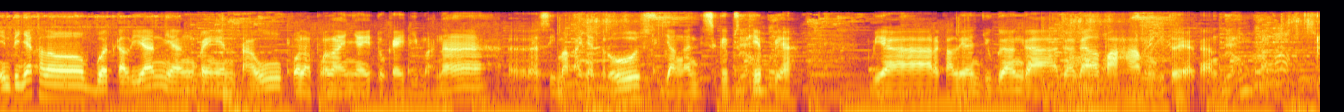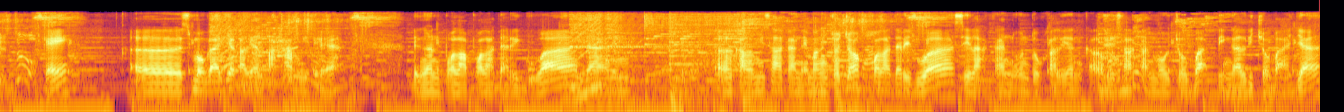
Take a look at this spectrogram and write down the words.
intinya kalau buat kalian yang pengen tahu pola-polanya itu kayak gimana uh, simak aja terus jangan di skip-skip ya biar kalian juga nggak gagal paham gitu ya kan oke okay. eh, semoga aja kalian paham gitu ya dengan pola-pola dari gua dan uh, kalau misalkan emang cocok pola dari gua silahkan untuk kalian kalau misalkan mau coba tinggal dicoba aja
